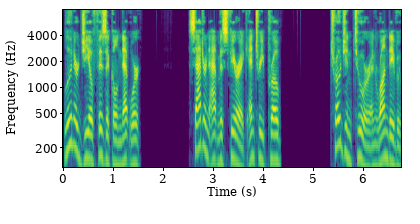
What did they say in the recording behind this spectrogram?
Lunar Geophysical Network. Saturn Atmospheric Entry Probe. Trojan Tour and Rendezvous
